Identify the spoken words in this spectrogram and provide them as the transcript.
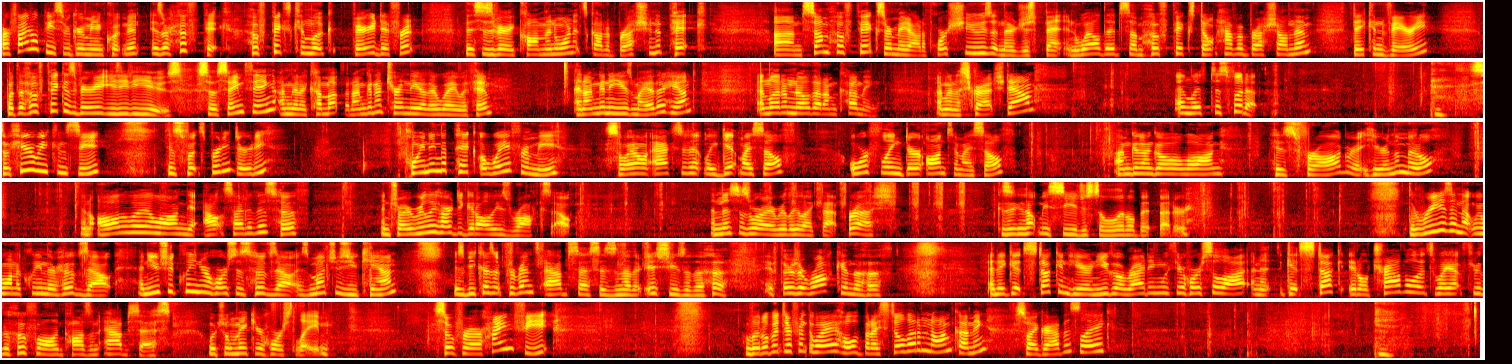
Our final piece of grooming equipment is our hoof pick. Hoof picks can look very different. This is a very common one. It's got a brush and a pick. Um, some hoof picks are made out of horseshoes and they're just bent and welded. Some hoof picks don't have a brush on them. They can vary. But the hoof pick is very easy to use. So same thing, I'm gonna come up and I'm gonna turn the other way with him. And I'm gonna use my other hand and let him know that I'm coming. I'm gonna scratch down and lift his foot up. so here we can see his foot's pretty dirty. Pointing the pick away from me so I don't accidentally get myself or fling dirt onto myself. I'm gonna go along his frog right here in the middle and all the way along the outside of his hoof and try really hard to get all these rocks out. And this is where I really like that brush because it can help me see just a little bit better. The reason that we want to clean their hooves out, and you should clean your horse's hooves out as much as you can, is because it prevents abscesses and other issues of the hoof. If there's a rock in the hoof and it gets stuck in here and you go riding with your horse a lot and it gets stuck, it'll travel its way up through the hoof wall and cause an abscess, which will make your horse lame. So for our hind feet, a little bit different the way I hold, but I still let him know I'm coming. So I grab his leg,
